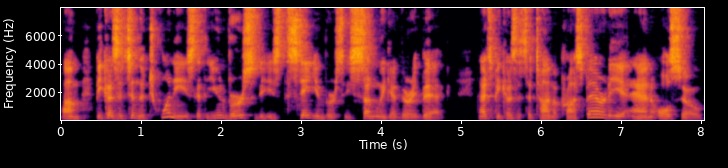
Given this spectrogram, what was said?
Um, because it's in the 20s that the universities, the state universities, suddenly get very big. That's because it's a time of prosperity and also,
